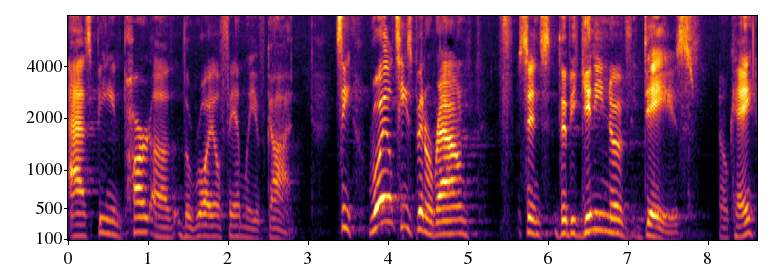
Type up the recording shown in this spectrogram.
as being part of the royal family of God. See, royalty's been around since the beginning of days okay?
